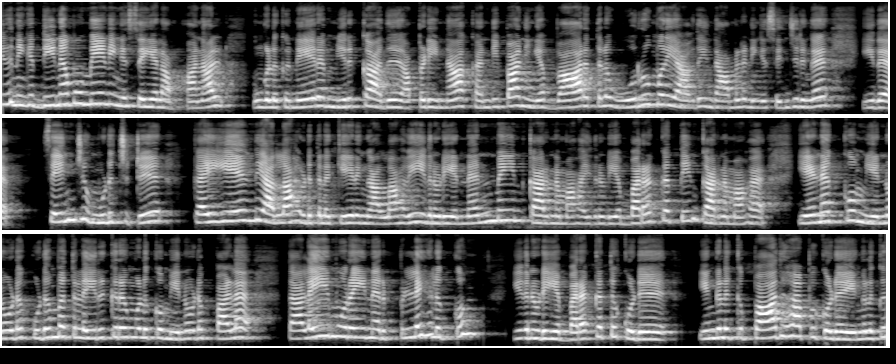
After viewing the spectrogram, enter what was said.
இது நீங்கள் தினமுமே நீங்கள் செய்யலாம். ஆனால் உங்களுக்கு நேரம் இருக்காது அப்படின்னா கண்டிப்பாக நீங்கள் வாரத்தில் ஒரு முறையாவது இந்த அமலை நீங்கள் செஞ்சுருங்க. இதை செஞ்சு முடிச்சுட்டு கையேந்தி அல்லாஹ்விடத்தில் கேளுங்க. அல்லாஹ்வே இதனுடைய நன்மையின் காரணமாக இதனுடைய பறக்கத்தின் காரணமாக எனக்கும் என்னோட குடும்பத்தில் இருக்கிறவங்களுக்கும் என்னோட பல தலைமுறையினர் பிள்ளைகளுக்கும் இதனுடைய பறக்கத்தை கொடு. எங்களுக்கு பாதுகாப்பு கொடு. எங்களுக்கு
